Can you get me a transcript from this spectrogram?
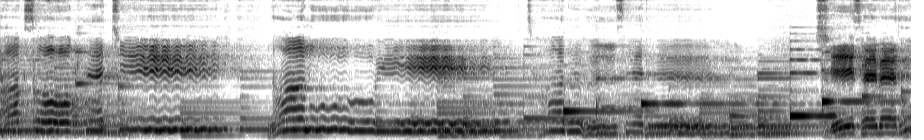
약속했지. 나무 위 작은 새들. 시샘에도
